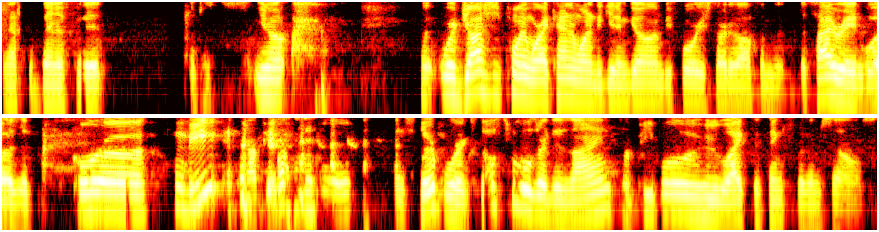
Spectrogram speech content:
and that's the benefit. Of just you know, where Josh's point, where I kind of wanted to get him going before he started off on the, the tirade, was that Cora me? and SERPWorx. Those tools are designed for people who like to think for themselves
